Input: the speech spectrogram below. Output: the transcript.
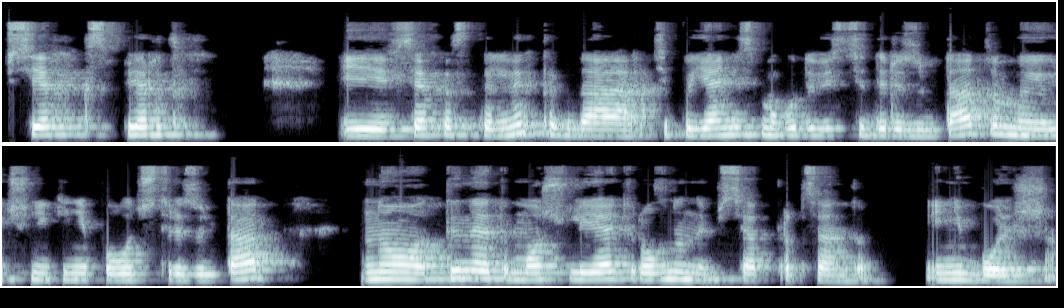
всех экспертов и всех остальных, когда, типа, я не смогу довести до результата, мои ученики не получат результат, но ты на это можешь влиять ровно на 50% и не больше.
